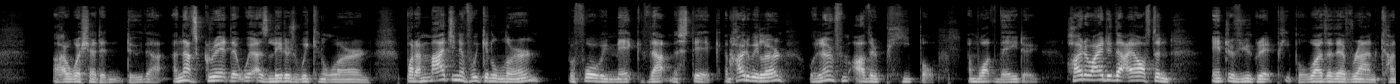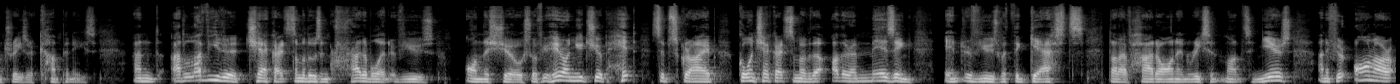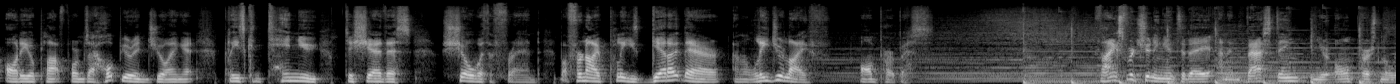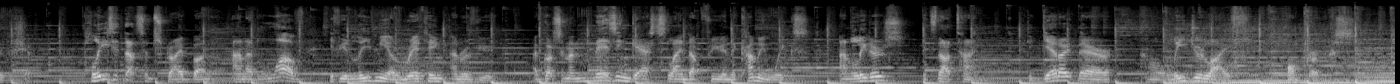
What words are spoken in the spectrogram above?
I wish I didn't do that. And that's great that we, as leaders, we can learn. But imagine if we can learn before we make that mistake. And how do we learn? We learn from other people and what they do. How do I do that? I often interview great people, whether they've ran countries or companies. And I'd love you to check out some of those incredible interviews on the show. So if you're here on YouTube, hit subscribe, go and check out some of the other amazing interviews with the guests that I've had on in recent months and years. And if you're on our audio platforms, I hope you're enjoying it. Please continue to share this show with a friend. But for now, please get out there and lead your life on purpose. Thanks for tuning in today and investing in your own personal leadership. Please hit that subscribe button, and I'd love if you'd leave me a rating and review. I've got some amazing guests lined up for you in the coming weeks. And leaders, it's that time to get out there and lead your life on purpose.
